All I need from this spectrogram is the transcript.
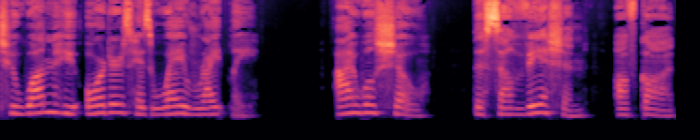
To one who orders his way rightly, I will show the salvation of God.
